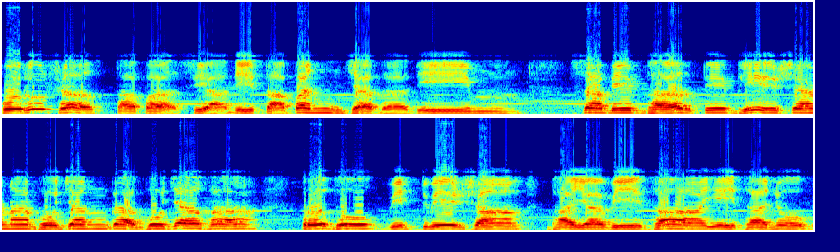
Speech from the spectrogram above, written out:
पुरुषस्तपस्यदितपञ्चगदीम् स बिभर्तिभीषणभुजङ्गभुजः पृथुविद्वेषां भयविधायि धनुः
